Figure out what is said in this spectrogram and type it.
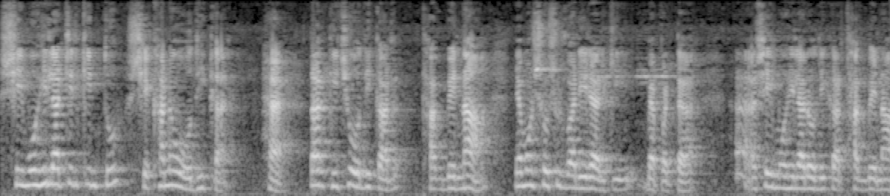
সেই মহিলাটির কিন্তু সেখানেও অধিকার। হ্যাঁ তার কিছু অধিকার থাকবে না। যেমন শ্বশুরবাড়ির আর কি ব্যাপারটা। হ্যাঁ, সেই মহিলার অধিকার থাকবে না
